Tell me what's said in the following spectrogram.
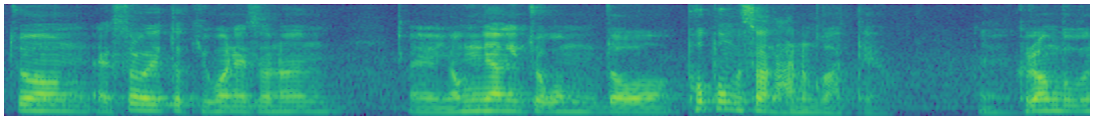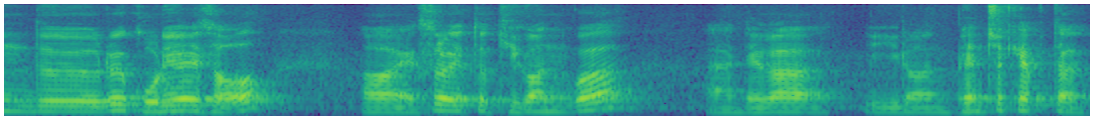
좀 엑셀러레이터 기관에서는 예, 역량이 조금 더 퍼포먼스가 나는 것 같아요. 예, 그런 부분들을 고려해서 어, 엑셀러레이터 기관과 아, 내가 이런 벤처 캐피탈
